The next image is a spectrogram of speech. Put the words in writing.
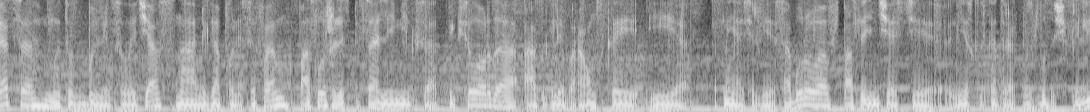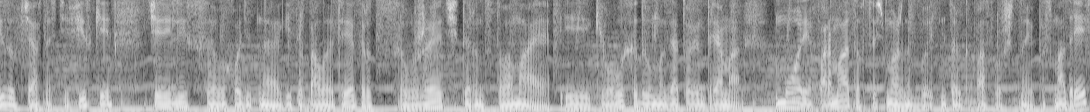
Закругляться. Мы тут были целый час на Мегаполис FM. Послушали специальные миксы от Пикселорда, от Глеба Раумской и от меня, Сергея Сабурова. В последней части несколько треков с будущих релизов, в частности, Фиски, чей релиз выходит на Гиперболоид Рекордс уже 14 мая. И к его выходу мы готовим прямо море форматов, то есть можно будет не только послушать, но и посмотреть.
